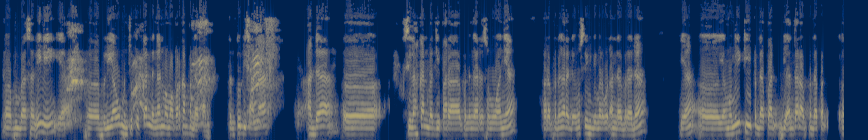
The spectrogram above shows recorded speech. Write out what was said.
e, pembahasan ini ya e, beliau mencukupkan dengan memaparkan pendapat. Tentu di sana ada e, silahkan bagi para pendengar semuanya, para pendengar radio muslim di mana pun anda berada, ya e, yang memiliki pendapat di antara pendapat e,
